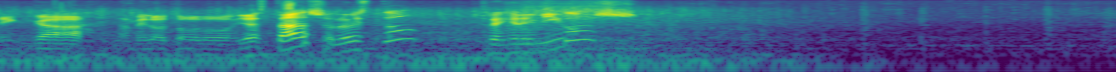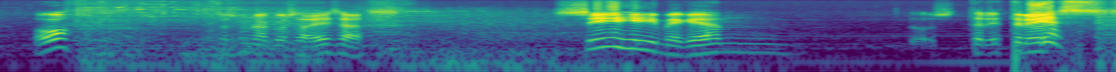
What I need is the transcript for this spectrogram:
Venga, dámelo todo. ¿Ya está? ¿Solo esto? ¿Tres enemigos? ¡Oh! Esto es una cosa de esas. Sí, me quedan... Dos, tres, tres.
